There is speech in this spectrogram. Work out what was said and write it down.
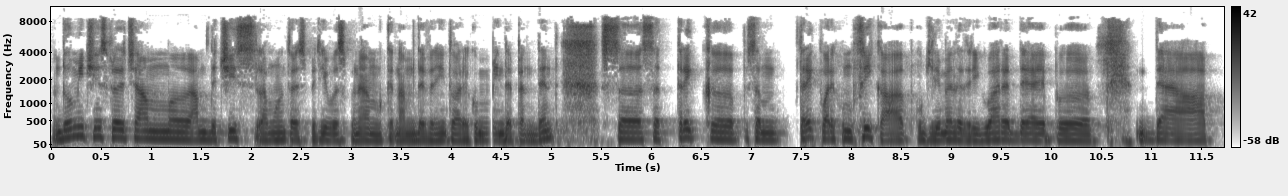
În 2015 am, uh, am decis, la momentul respectiv, vă spuneam, când am devenit oarecum independent, să, să trec, uh, să trec oarecum frica, cu ghilimele de rigoare, de de a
